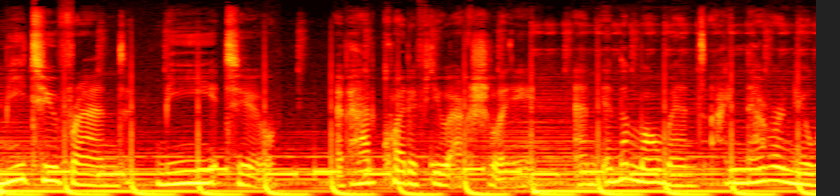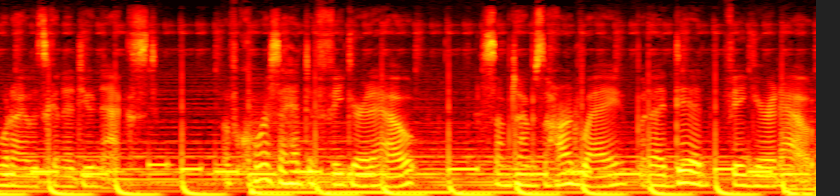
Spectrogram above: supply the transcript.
Me too, friend. Me too. I've had quite a few actually, and in the moment, I never knew what I was going to do next. Of course, I had to figure it out, sometimes the hard way, but I did figure it out.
